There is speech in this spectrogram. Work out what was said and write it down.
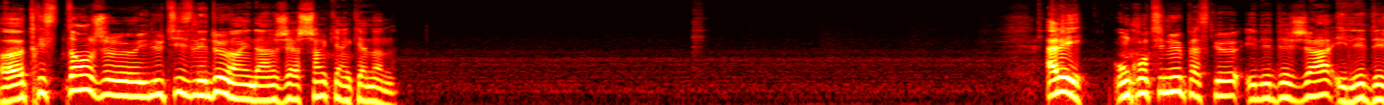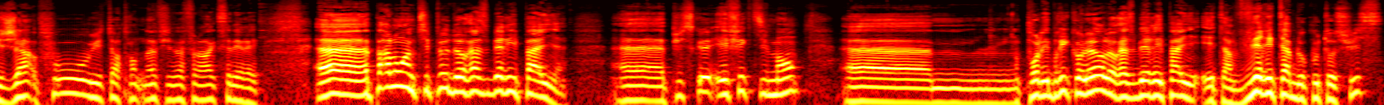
Euh, Tristan, il utilise les deux. Hein. Il a un GH5 et un Canon. Allez, on continue parce que il est déjà, il est déjà, fou, 8h39, il va falloir accélérer. Euh, parlons un petit peu de Raspberry Pi, euh, puisque effectivement, euh, pour les bricoleurs, le Raspberry Pi est un véritable couteau suisse.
